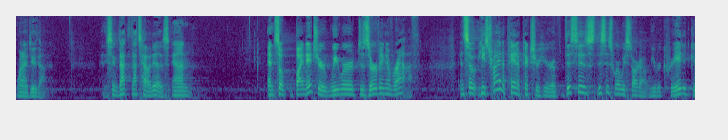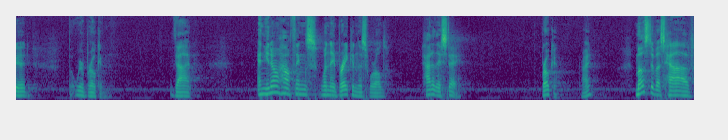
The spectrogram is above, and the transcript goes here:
when I do that. And he's saying that, that's how it is. And and so, by nature, we were deserving of wrath. And so, he's trying to paint a picture here of this is, this is where we start out. We were created good, but we're broken. That, and you know how things, when they break in this world, how do they stay? Broken, right? Most of us have,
